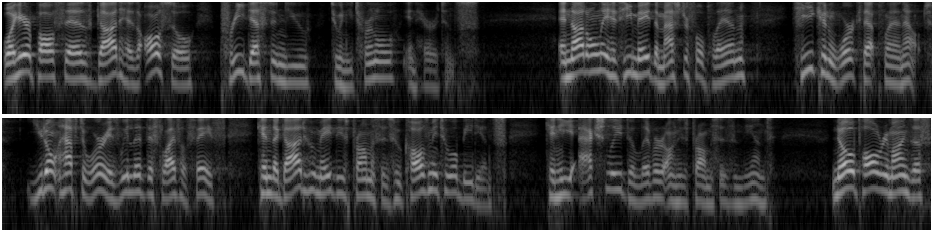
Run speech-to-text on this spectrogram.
Well, here Paul says God has also predestined you to an eternal inheritance. And not only has he made the masterful plan, he can work that plan out. You don't have to worry as we live this life of faith can the God who made these promises, who calls me to obedience, can he actually deliver on his promises in the end? No, Paul reminds us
